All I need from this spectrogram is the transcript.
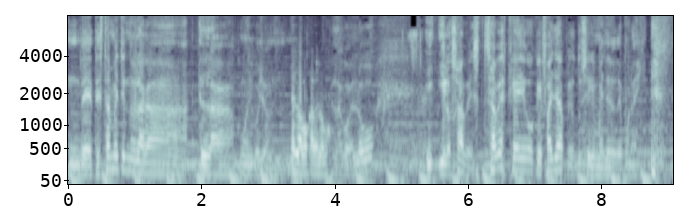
De te estás metiendo en la, en la ¿cómo digo yo? En, en la boca del lobo. En la boca del lobo y, y, lo sabes. Sabes que hay algo que falla, pero tú sigues metiéndote por ahí.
